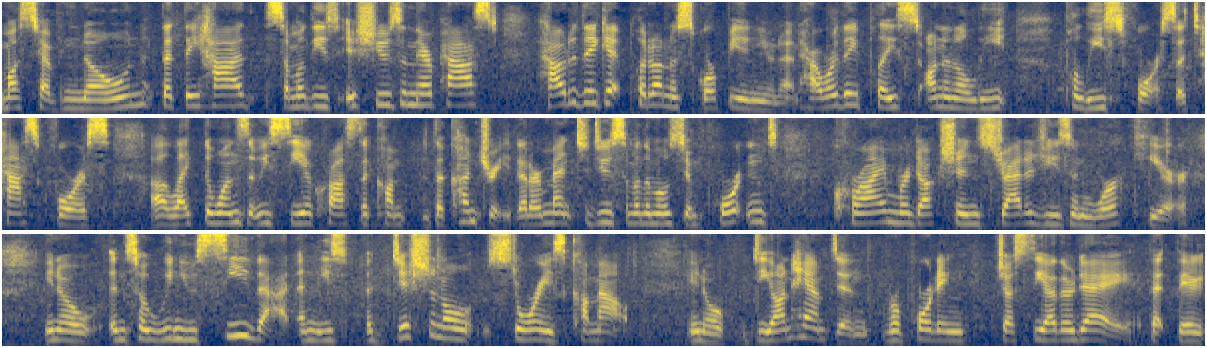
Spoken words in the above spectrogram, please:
must have known that they had some of these issues in their past. How did they get put on a Scorpion unit? How are they placed on an elite police force, a task force uh, like the ones that we see across the, com- the country that are meant to do some of the most important crime reduction strategies and work here? You know, and so when you see that and these additional stories come out, you know, Deon Hampton reporting just the other day that they,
